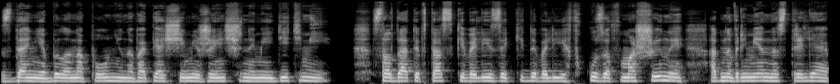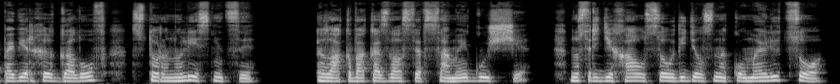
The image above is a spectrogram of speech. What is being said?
Здание было наполнено вопящими женщинами и детьми. Солдаты втаскивали и закидывали их в кузов машины, одновременно стреляя поверх их голов в сторону лестницы. Лаква оказался в самой гуще, но среди хаоса увидел знакомое лицо.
